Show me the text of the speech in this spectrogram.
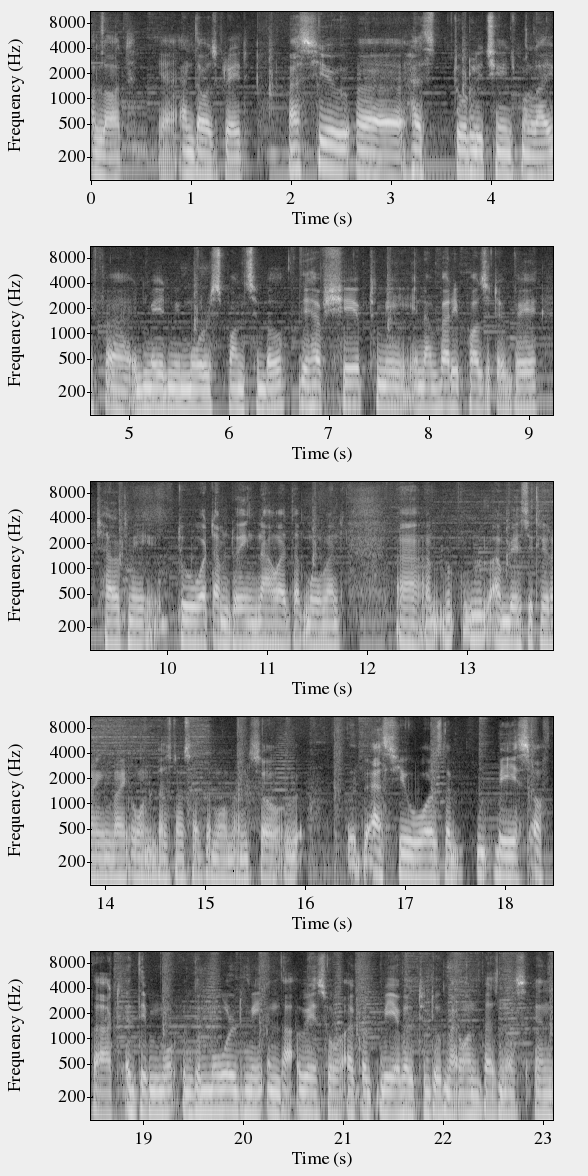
a lot. Yeah, and that was great. SU uh, has totally changed my life. Uh, it made me more responsible. They have shaped me in a very positive way, helped me do what I'm doing now at the moment. Uh, I'm basically running my own business at the moment. So SU was the base of that. They, mo they mold me in that way so I could be able to do my own business in,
